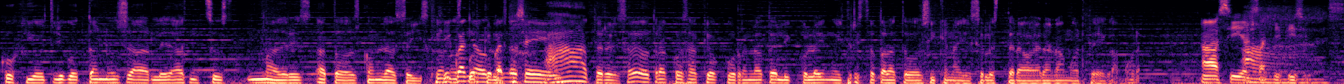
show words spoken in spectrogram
Cogió, llegó Thanos a darle a sus madres a todos con las seis Sí, gemas. cuando, porque las- cuando se... Ah, pero esa es otra cosa que ocurre en la película y muy triste para todos y que nadie se lo esperaba era la muerte de Gamora. Ah, sí, el Ah, sacrificio. sí.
